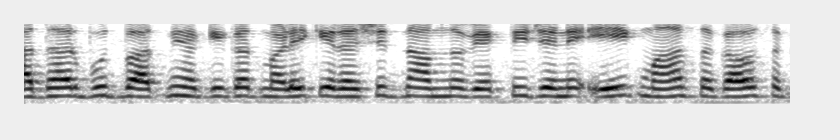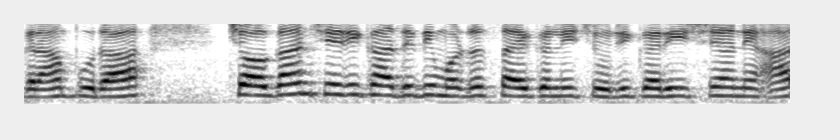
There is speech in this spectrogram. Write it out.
આધારભૂત બાતમી હકીકત મળી કે રશીદ નામનો વ્યક્તિ જેને એક માસ અગાઉ સગ્રામપુરા ચોગાન શેરી ખાતેથી મોટરસાયકલની ચોરી કરી છે અને આ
